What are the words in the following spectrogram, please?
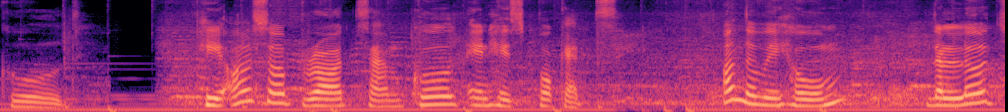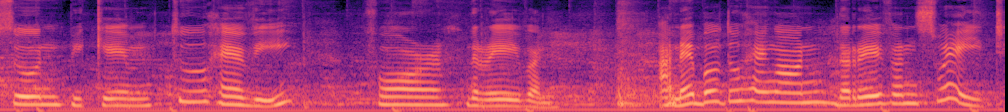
gold. He also brought some gold in his pockets. On the way home, the load soon became too heavy for the raven. Unable to hang on, the raven swayed,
